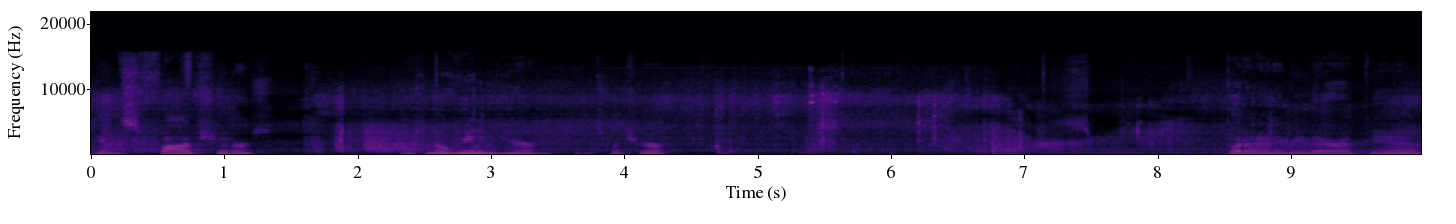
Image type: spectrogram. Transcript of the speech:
against five shooters. There's no healing here, that's for sure. Put an enemy there at the end.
